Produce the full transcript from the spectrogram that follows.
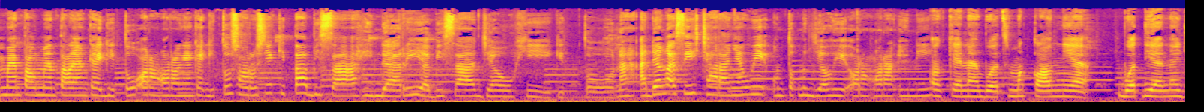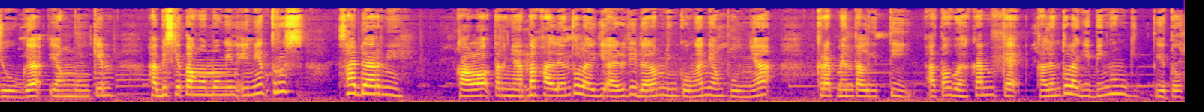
mental-mental yang kayak gitu, orang-orang yang kayak gitu seharusnya kita bisa hindari ya, bisa jauhi gitu. Nah, ada nggak sih caranya Wi untuk menjauhi orang-orang ini? Oke, nah buat semua clown ya, buat Diana juga yang mungkin habis kita ngomongin ini terus sadar nih kalau ternyata kalian tuh lagi ada di dalam lingkungan yang punya crab mentality atau bahkan kayak kalian tuh lagi bingung gitu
